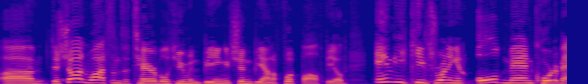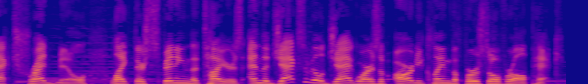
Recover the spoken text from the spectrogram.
Um, Deshaun Watson's a terrible human being and shouldn't be on a football field. Indy keeps running an old man quarterback treadmill like they're spinning the tires, and the Jacksonville Jaguars have already claimed the first overall pick.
